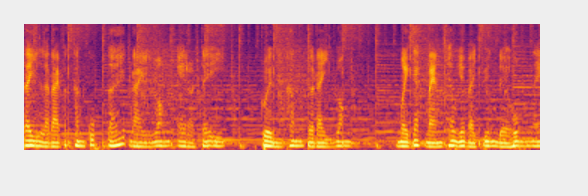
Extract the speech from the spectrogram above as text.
Đây là đài phát thanh quốc tế Đài Loan RTI, truyền thanh từ Đài Loan. Mời các bạn theo dõi bài chuyên đề hôm nay.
